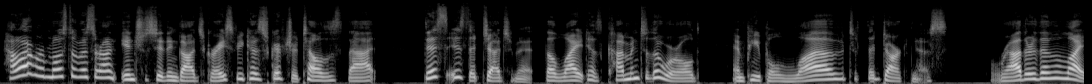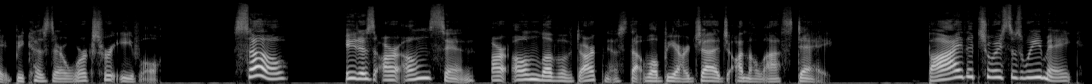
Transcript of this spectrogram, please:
However, most of us are uninterested in God's grace because scripture tells us that this is the judgment. The light has come into the world, and people loved the darkness rather than the light because their works were evil. So, it is our own sin, our own love of darkness that will be our judge on the last day. By the choices we make,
